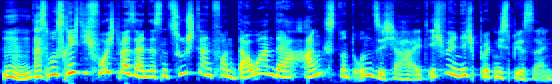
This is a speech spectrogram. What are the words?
Mhm. Das muss richtig furchtbar sein. Das ist ein Zustand von dauernder Angst und Unsicherheit. Ich will nicht Britney Spears sein.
